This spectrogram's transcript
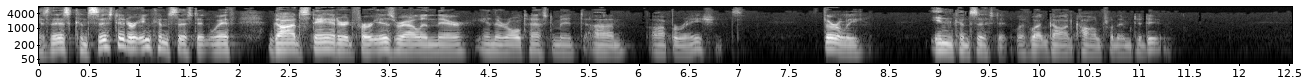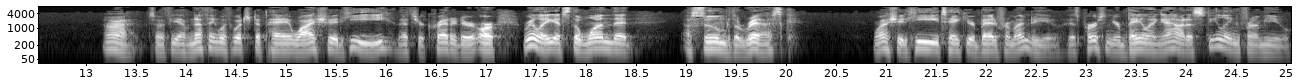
Is this consistent or inconsistent with God's standard for Israel in their in their Old Testament um, operations? Thoroughly inconsistent with what God called for them to do. All right, so if you have nothing with which to pay, why should he, that's your creditor, or really it's the one that assumed the risk, why should he take your bed from under you? This person you're bailing out is stealing from you.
